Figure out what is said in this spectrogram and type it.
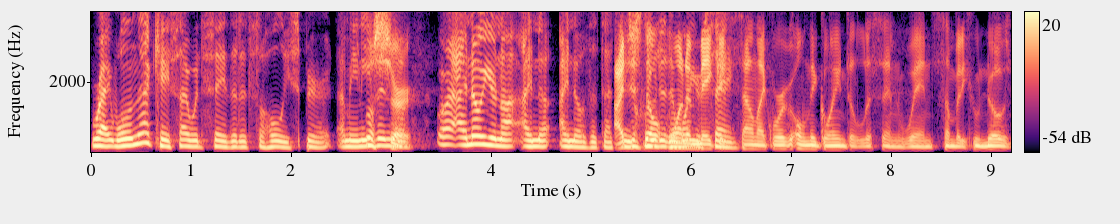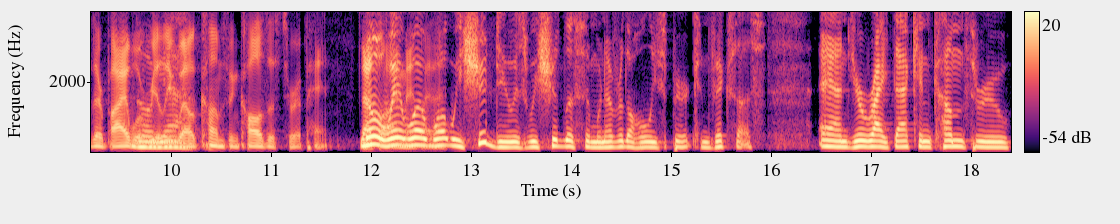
Right. Well, in that case, I would say that it's the Holy Spirit. I mean, even Well, sure. though- I know you're not. I know. I know that that's. I just don't want to make saying. it sound like we're only going to listen when somebody who knows their Bible Oh, really yeah. well comes and calls us to repent. That's no, wait, what, what we should do is we should listen whenever the Holy Spirit convicts us. And you're right, that can come through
